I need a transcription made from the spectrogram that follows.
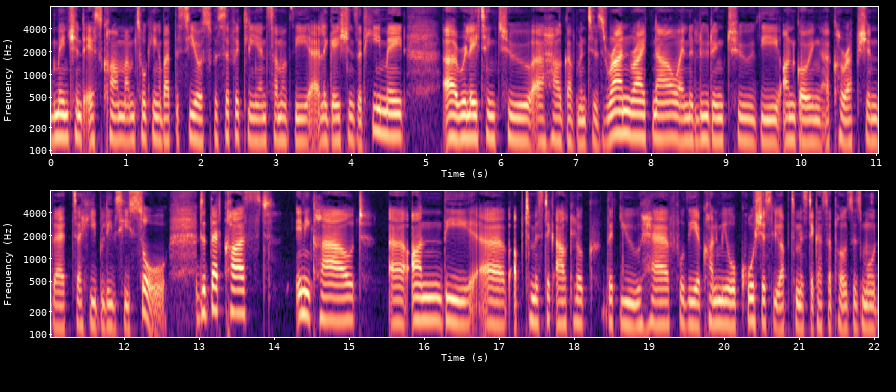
mentioned Eskom. I'm talking about the CEO specifically and some of the allegations that he made uh, relating to uh, how government is run right now and alluding to the ongoing uh, corruption that uh, he believes he saw. Did that cast any cloud uh, on the uh, optimistic outlook that you have for the economy, or cautiously optimistic, I suppose, is more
